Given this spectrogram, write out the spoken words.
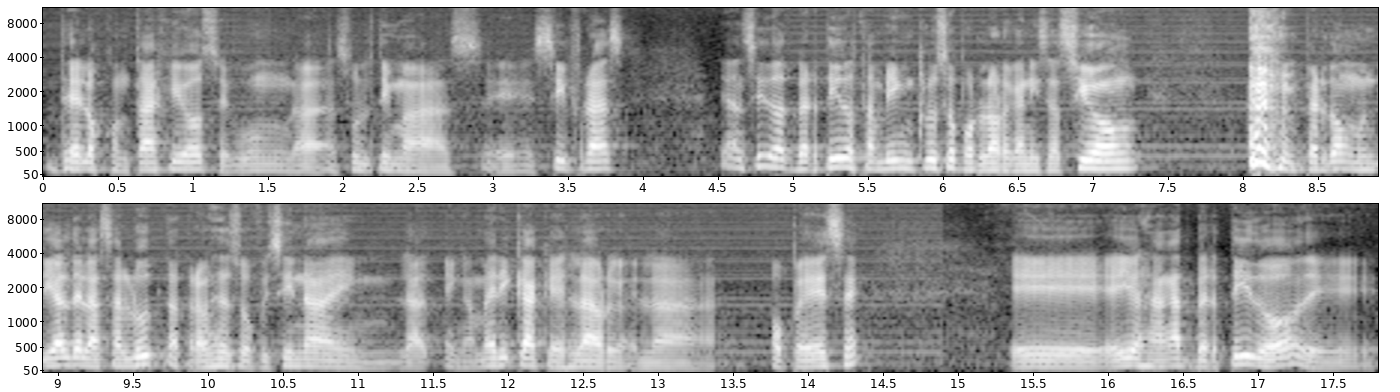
de los contagios, según las últimas eh, cifras. Ya han sido advertidos también incluso por la Organización perdón, Mundial de la Salud a través de su oficina en, la, en América, que es la, OPS. Eh, ellos han advertido de,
